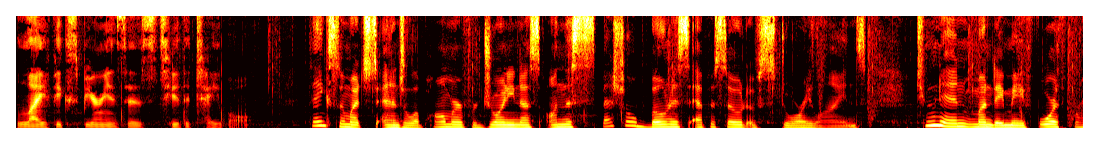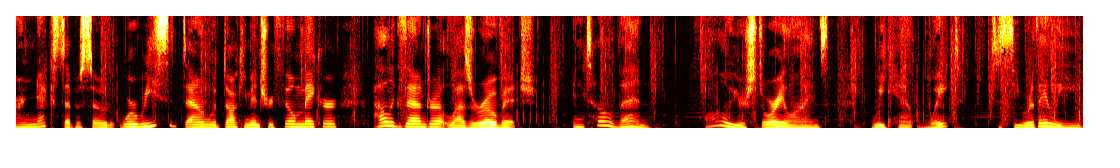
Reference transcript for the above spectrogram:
life experiences to the table. Thanks so much to Angela Palmer for joining us on this special bonus episode of Storylines. Tune in Monday, May 4th for our next episode where we sit down with documentary filmmaker Alexandra Lazarowich. Until then, follow your storylines. We can't wait to see where they lead.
